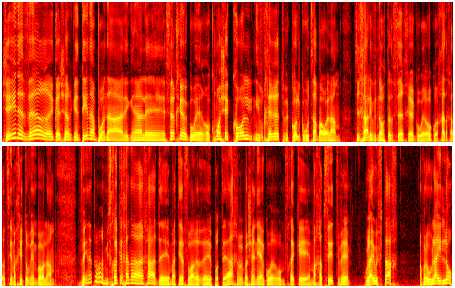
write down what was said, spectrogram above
שהנה זה הרגע שארגנטינה פונה להגיע לסרחיו אגוארו, כמו שכל נבחרת וכל קבוצה בעולם צריכה לבנות על סרחיו אגוארו, הוא אחד החלוצים הכי טובים בעולם, והנה אתה אומר, משחק הכנה אחד, אה, מתיאס סוארז אה, פותח, ובשני אגוארו משחק אה, מחצית, ואולי הוא יפתח, אבל אולי לא.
